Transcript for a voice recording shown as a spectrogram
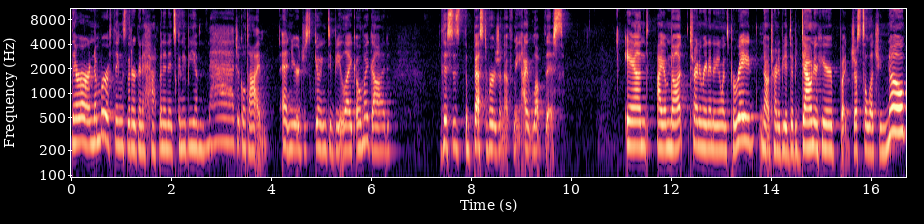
There are a number of things that are going to happen, and it's going to be a magical time. And you're just going to be like, oh my God, this is the best version of me. I love this. And I am not trying to rain on anyone's parade, not trying to be a Debbie Downer here, but just to let you know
